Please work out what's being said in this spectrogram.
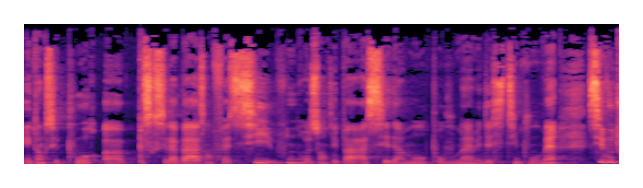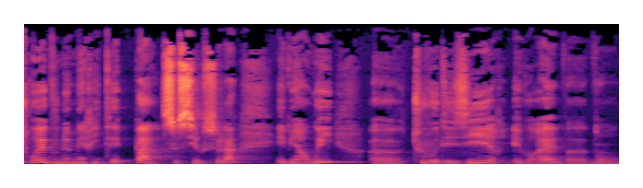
Et donc c'est pour, parce que c'est la base en fait, si vous ne ressentez pas assez d'amour pour vous-même et d'estime pour vous-même, si vous trouvez que vous ne méritez pas ceci ou cela, eh bien oui, tous vos désirs et vos rêves vont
